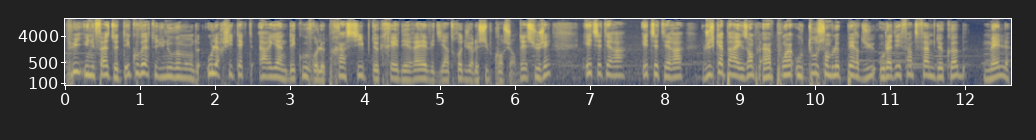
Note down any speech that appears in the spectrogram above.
puis une phase de découverte du nouveau monde où l'architecte Ariane découvre le principe de créer des rêves et d'y introduire le subconscient des sujets, etc., etc., jusqu'à par exemple un point où tout semble perdu, où la défunte femme de Cobb, Mel,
